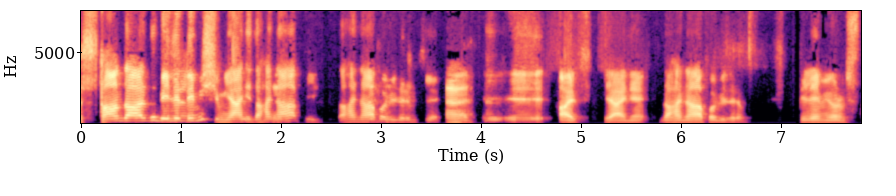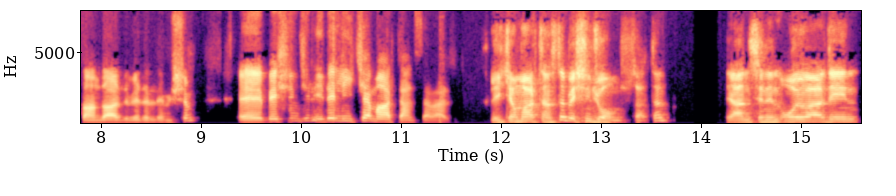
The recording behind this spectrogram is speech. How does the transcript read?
standardı belirlemişim. Yani daha ne yapayım? Daha ne yapabilirim ki? Evet. Ee, Alp yani daha ne yapabilirim? Bilemiyorum. Standardı belirlemişim. Ee, beşinciliği de Lieke Martens'e verdim. Lieke Martens de beşinci olmuş zaten. Yani senin oy verdiğin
